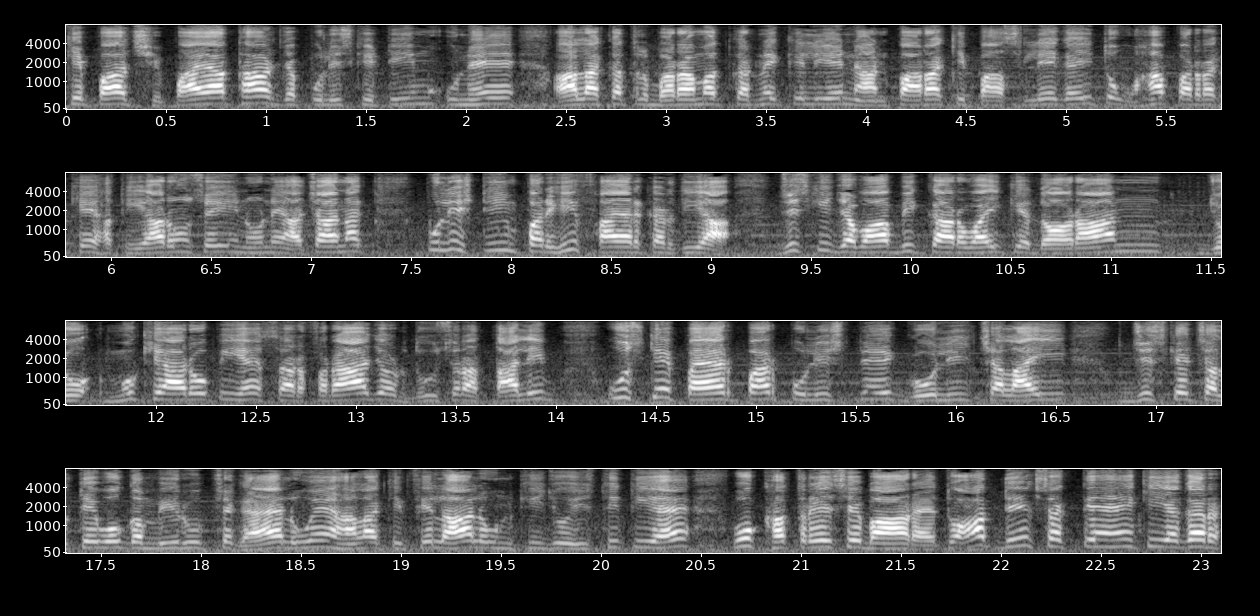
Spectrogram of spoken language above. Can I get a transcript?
के पास छिपाया था। जब पुलिस की टीम उन्हें आला कत्ल बरामद करने के लिए नानपारा के पास ले गई तो वहाँ पर रखे हथियारों से इन्होंने अचानक पुलिस टीम पर ही फायर कर दिया, जिसकी जवाबी कार्रवाई के दौरान जो मुख्य आरोपी है, सरफराज और दूसरा तालिब, उसके पैर पर पुलिस ने गोली चलाई, जिसके चलते वो गंभीर रूप से घायल हुए हालाँकि फ़िलहाल उनकी जो स्थिति है, वो खतरे से बाहर है। तो आप देख सकते हैं कि अगर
